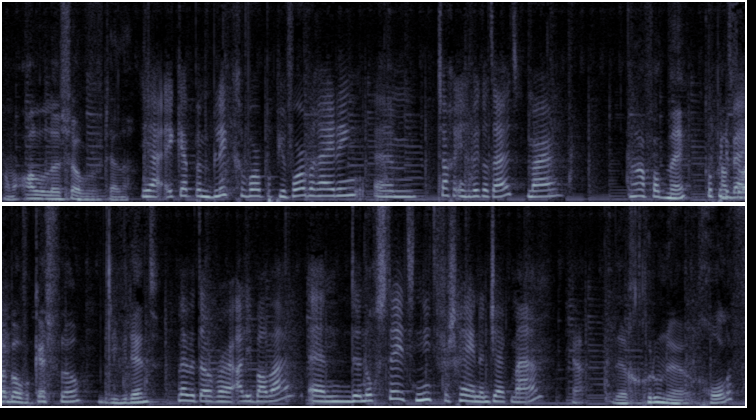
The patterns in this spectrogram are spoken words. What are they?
gaan we alles over vertellen. Ja, ik heb een blik geworpen op je voorbereiding. Ehm, het zag er ingewikkeld uit, maar Nou, valt mee. kopje we erbij. hebben over cashflow, dividend. We hebben het over Alibaba en de nog steeds niet verschenen Jack Ma. Ja, de groene golf.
